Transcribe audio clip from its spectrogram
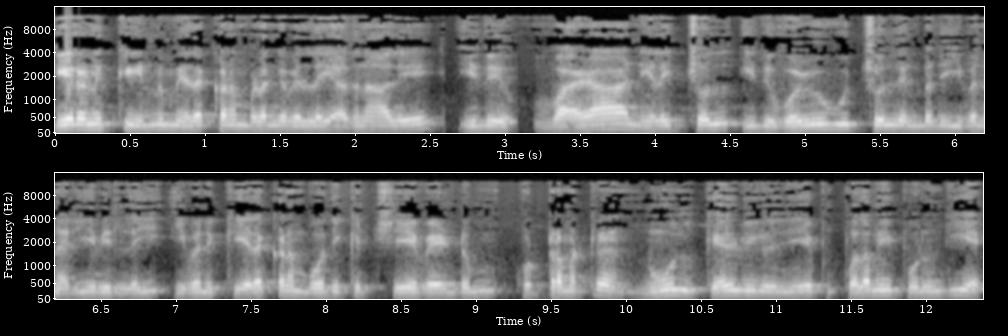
கீரனுக்கு இன்னும் இலக்கணம் விளங்கவில்லை. அதனாலே இது வழா நிலைச்சொல் இது வழுவு சொல் என்பது இவன் அறியவில்லை. இவனுக்கு இலக்கணம் போதிக்கச் செய்ய வேண்டும். குற்றமற்ற நூல் கேள்விகளிலேயே புலமை பொருந்திய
